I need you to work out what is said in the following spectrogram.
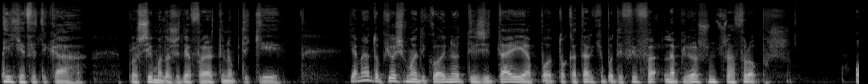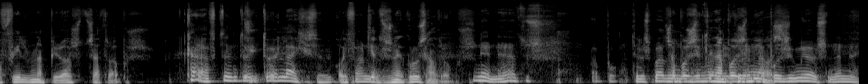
είχε θετικά προσήματα σε ό,τι αφορά την οπτική. Για μένα το πιο σημαντικό είναι ότι ζητάει από το Κατάρ και από τη FIFA να πληρώσουν τους ανθρώπους. Οφείλουν να πληρώσουν τους ανθρώπους. Καλά, αυτό είναι το, το ελάχιστο. Όχι προφανώς. και τους νεκρούς ανθρώπους. Ναι, ναι, να τους απο, τέλος πάντων αποζημι- να να τους αποζημιώσουν. αποζημιώσουν. Ναι, ναι.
